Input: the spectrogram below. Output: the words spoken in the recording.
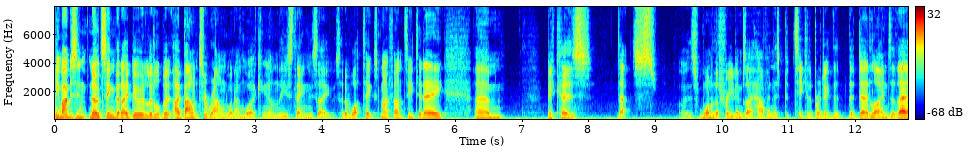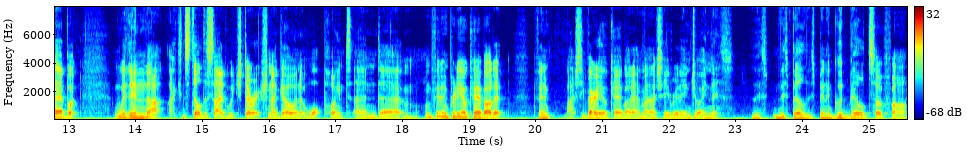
You might be noticing that I do a little bit, I bounce around when I'm working on these things, like sort of what takes my fancy today, um, because that's it's one of the freedoms I have in this particular project. The, the deadlines are there, but within that, I can still decide which direction I go and at what point, and um, I'm feeling pretty okay about it. Feeling actually very okay about it. I'm actually really enjoying this this this build. It's been a good build so far.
